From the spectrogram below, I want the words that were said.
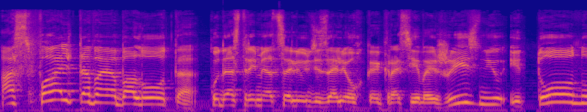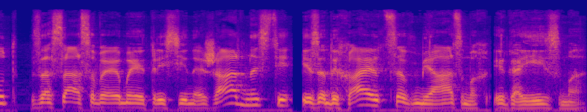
Асфальтовое болото, куда стремятся люди за легкой красивой жизнью и тонут, засасываемые трясиной жадности и задыхаются в миазмах эгоизма.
